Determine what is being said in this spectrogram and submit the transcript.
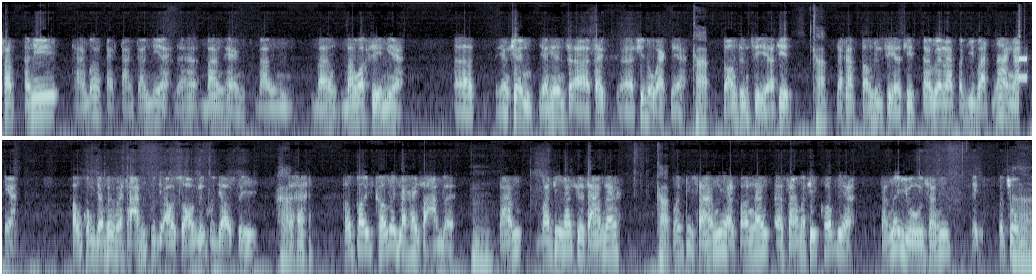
ครับ อันนี้ถามว่าแตกต่างกันเนี่ยนะฮะบางแห่งบางบางบางวัคซีนเนี่ยเอ่ออย่างเช่น อย่างเช่นเอ่อไซเอ่อชิโนแวคเนี่ยครับสองถึงสี่อาทิตย์ครับนะครับสองถึงสี่อาทิตย์ แต่เวลาปฏิบัติหน้างานเนี่ยเขาคงจะไม่มาถามคุณจะเอาสองหรือคุณจะเอาสี่ฮะนะฮะ เขาก็เขาก็จะให้สามเลยอืมสามวันที่นัดคือสามนะครับวันที่สามเนี่ย ตอนนั้นเอ่อสามอาทิตย์ครบเนี่ย ฉันไม่อยู่ฉันติดประชุมอ่า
